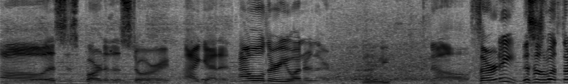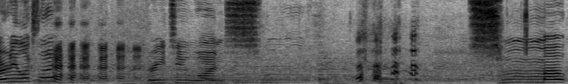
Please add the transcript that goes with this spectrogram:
Oh, this is part of the story. I get it. How old are you under there? 30. No. 30? This is what 30 looks like? Three, two, one, sm- smoke.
